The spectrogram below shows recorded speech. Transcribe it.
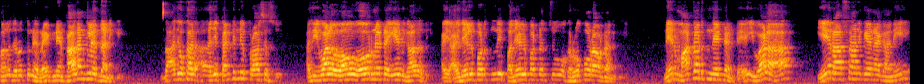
పనులు జరుగుతున్నాయి. రైట్ నేను కాదంటలేదు దానికి. అది ఒక అది కంటిన్యూ ప్రాసెస్. అది ఇవాళ ఓవర్ నైట్ అయ్యేది కాదు అది. ఐ- ఐదేళ్ళు పడుతుంది పదేళ్ళు పట్టచ్చు ఒక రూపం రావడానికి. నేను మాట్లాడుతుంది ఏంటంటే ఇవాళ ఏ రాష్ట్రానికైనా కానీ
